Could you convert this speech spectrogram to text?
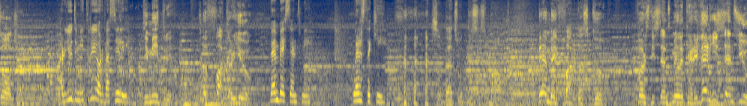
Soldier. Are you Dimitri or Vasily? Dimitri, who the fuck are you? Bembe sent me. Where's the key? So that's what this is about. Bembe fucked us good. First he sends military, then he sends you.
